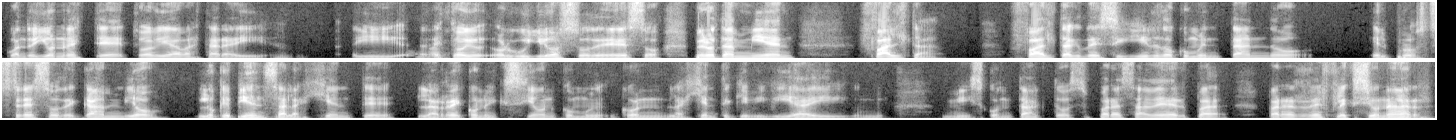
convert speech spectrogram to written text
cuando yo no esté, todavía va a estar ahí. Y estoy orgulloso de eso. Pero también falta, falta de seguir documentando el proceso de cambio, lo que piensa la gente, la reconexión con, con la gente que vivía ahí, mis contactos, para saber, para reflexionar,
